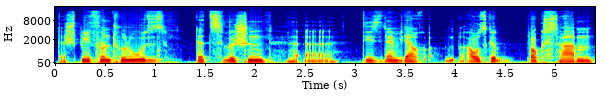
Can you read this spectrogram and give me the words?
das Spiel von Toulouse dazwischen, äh, die sie dann wieder rausgeboxt haben.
